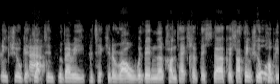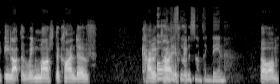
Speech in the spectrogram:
think she'll get Ah. dropped into a very particular role within the context of this circus. I think she'll Ooh. probably be like the ringmaster kind of character. Oh, I if just we thought of something, Dean. go on,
